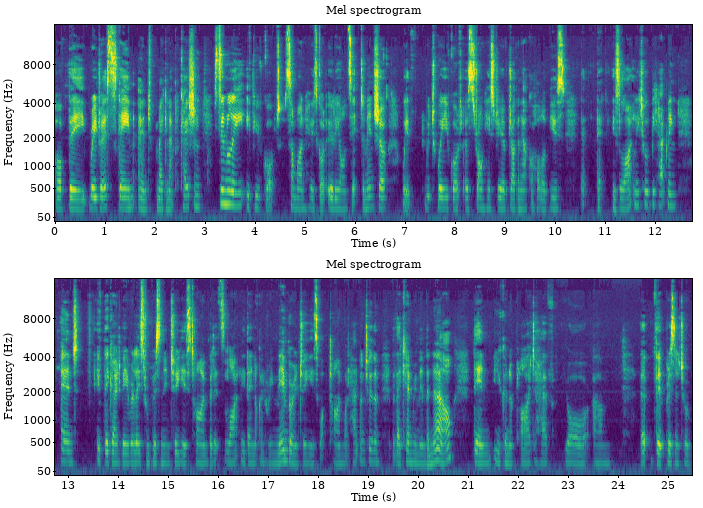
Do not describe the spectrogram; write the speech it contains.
of the redress scheme and make an application. Similarly, if you've got someone who's got early onset dementia with which where you've got a strong history of drug and alcohol abuse, that, that is likely to be happening. And if they're going to be released from prison in two years' time, but it's likely they're not going to remember in two years what time what happened to them, but they can remember now, then you can apply to have your um, uh, the prisoner to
